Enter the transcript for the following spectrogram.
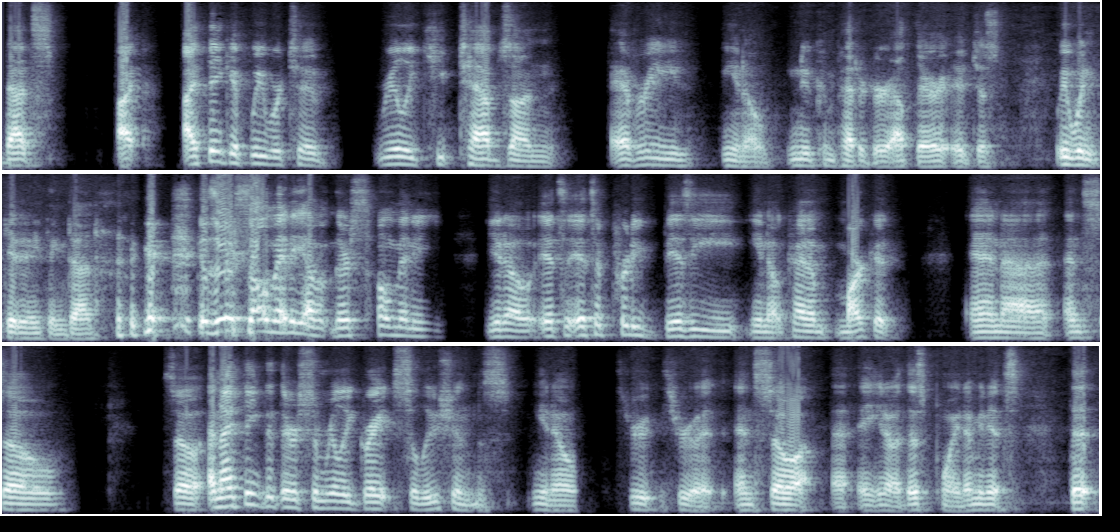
that's I I think if we were to really keep tabs on every you know new competitor out there, it just we wouldn't get anything done because there's so many of them. There's so many. You know, it's it's a pretty busy you know kind of market, and uh, and so so and I think that there's some really great solutions. You know, through through it, and so uh, you know at this point, I mean, it's that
